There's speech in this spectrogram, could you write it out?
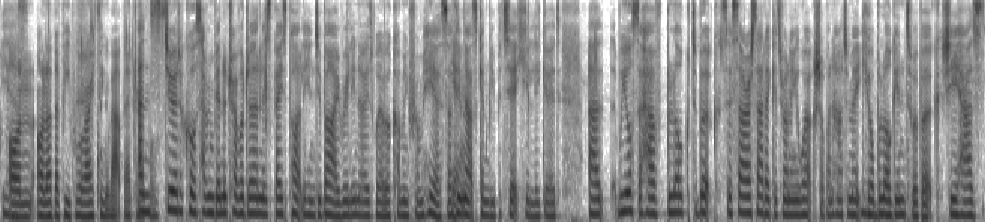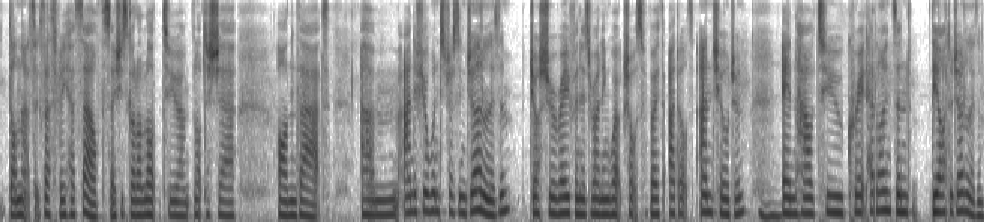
Yes. on on other people writing about their travels. And. Stuart, of course, having been a travel journalist based partly in Dubai, really knows where we're coming from here. So I Yeah. think that's going to be particularly good. Uh, we also have blog to book. So Sarah Sadek is running a workshop on how to make your blog into a book. She has done that successfully herself, so she's got a lot to um, lot to share on that. Um, and if you're interested in journalism, Joshua Raven is running workshops for both adults and children in how to create headlines and the art of journalism.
